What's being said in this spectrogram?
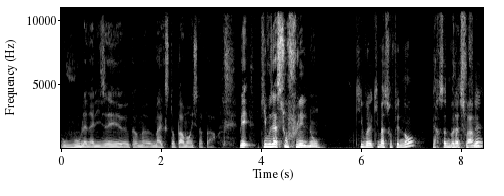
où vous l'analysez euh, comme euh, Max Topard, Maurice Topard. Mais qui vous a soufflé le nom? Qui, vous- qui m'a soufflé le nom? Personne ne me l'a soufflé. femme?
